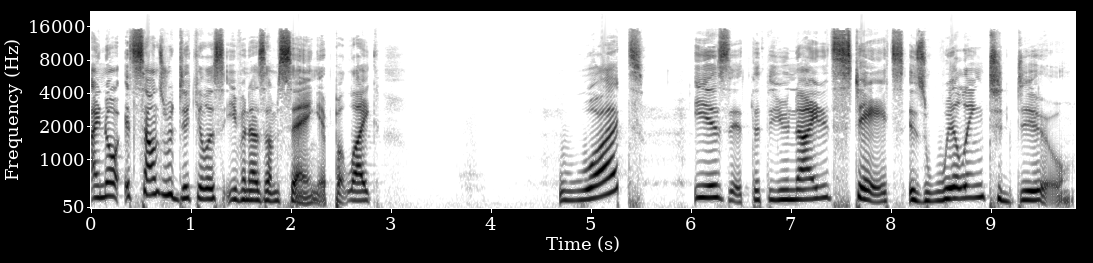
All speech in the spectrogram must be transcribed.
I know it sounds ridiculous even as I'm saying it, but like, what is it that the United States is willing to do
